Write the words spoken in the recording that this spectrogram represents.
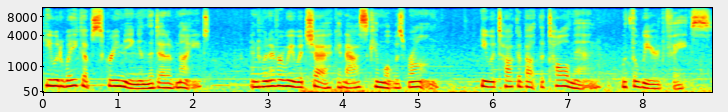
he would wake up screaming in the dead of night, and whenever we would check and ask him what was wrong, he would talk about the tall man with the weird face.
